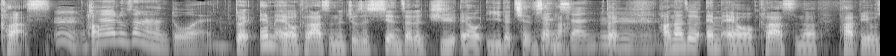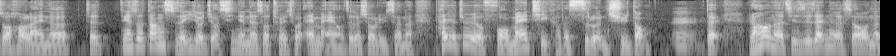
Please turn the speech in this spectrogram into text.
Class。嗯，好现在路上还很多哎，对，ML Class 呢就是现在的 GLE 的前身啦。前身，嗯对嗯嗯，好，那这个 ML Class 呢，它比如说后来呢，这应该说当时的一九九七年那时候推出 ML 这个修旅车呢，它有就有 Formatic 的四轮驱动。嗯，对，然后呢，其实，在那个时候呢，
